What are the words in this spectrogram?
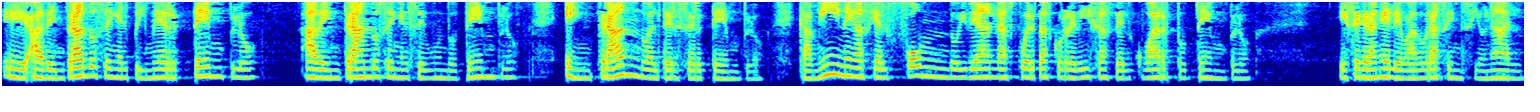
eh, adentrándose en el primer templo, adentrándose en el segundo templo, entrando al tercer templo. Caminen hacia el fondo y vean las puertas corredizas del cuarto templo, ese gran elevador ascensional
